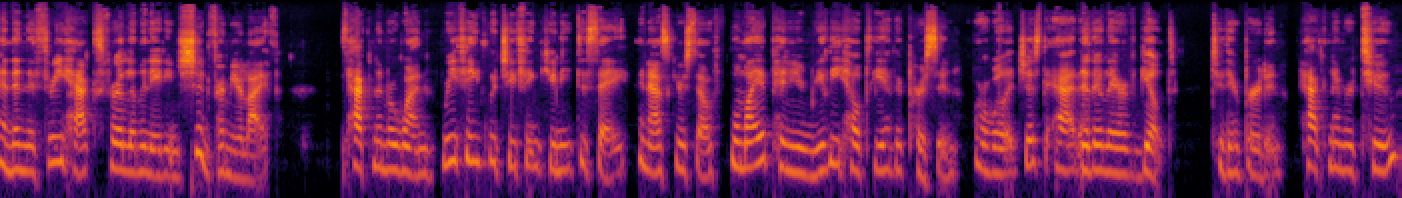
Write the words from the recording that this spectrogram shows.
And then the three hacks for eliminating should from your life. Hack number one rethink what you think you need to say and ask yourself Will my opinion really help the other person, or will it just add another layer of guilt to their burden. Hack number two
